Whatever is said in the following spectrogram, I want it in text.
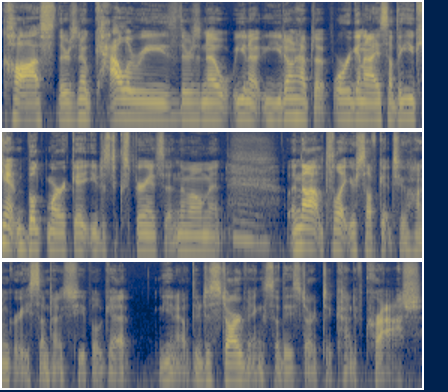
cost, there's no calories, there's no, you know, you don't have to organize something. You can't bookmark it, you just experience it in the moment. Mm. And not to let yourself get too hungry. Sometimes people get, you know, they're just starving, so they start to kind of crash.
